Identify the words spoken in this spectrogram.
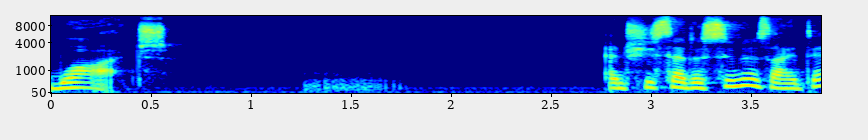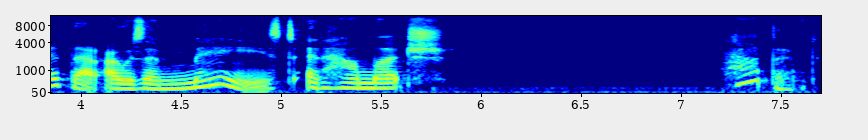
watch. And she said, as soon as I did that, I was amazed at how much happened.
